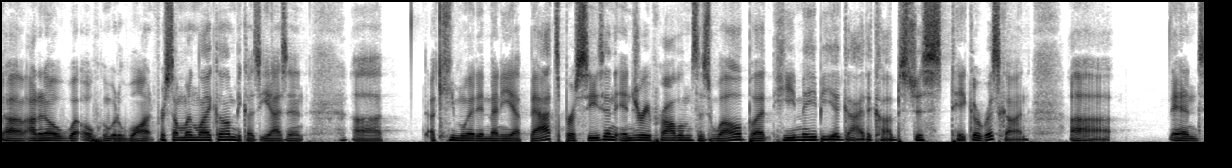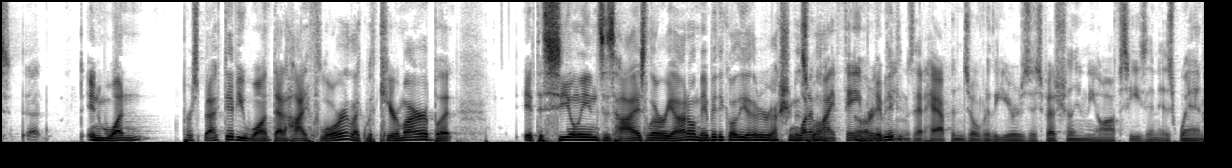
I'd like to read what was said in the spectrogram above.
Uh, I don't know what Oakland would want for someone like him because he hasn't. Uh, accumulated many at bats per season, injury problems as well, but he may be a guy the Cubs just take a risk on. Uh, and uh, in one perspective, you want that high floor, like with Kiermaier, but if the ceiling's as high as Laureano, maybe they go the other direction as One well. One of my Uh, favorite maybe they- things that happens over the years, especially in the off season, is when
